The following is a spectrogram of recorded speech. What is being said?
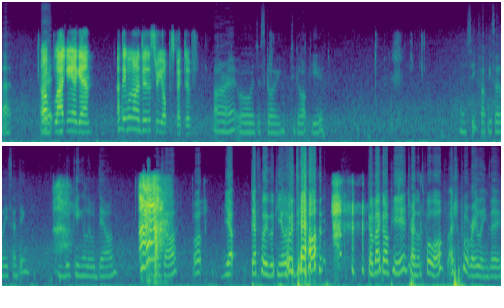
that. Oh, Alright, lagging again. I think we're gonna do this through your perspective. alright, well, we're just going to go up here. And see Fluffy slowly ascending. Looking a little down. Ah! Oh, yep, definitely looking a little down. Come back up here and try not to fall off. I should put railings there.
